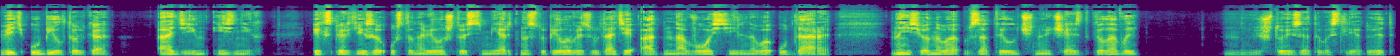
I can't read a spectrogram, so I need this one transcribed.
Ведь убил только один из них. Экспертиза установила, что смерть наступила в результате одного сильного удара — нанесенного в затылочную часть головы. Ну и что из этого следует?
